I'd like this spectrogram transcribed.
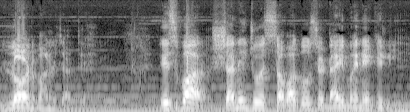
लॉर्ड माने जाते हैं। इस बार शनि जो सवा दो से ढाई महीने के लिए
